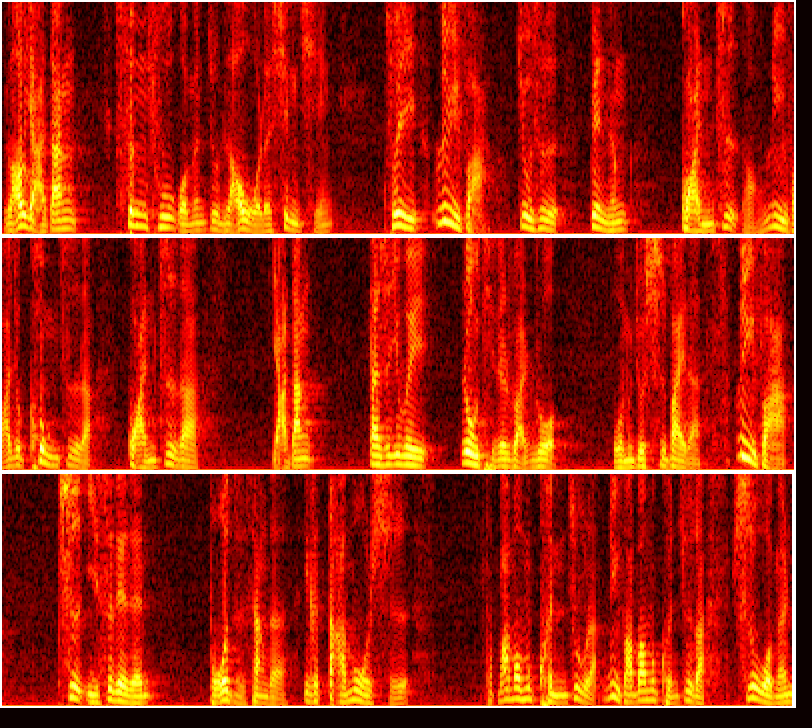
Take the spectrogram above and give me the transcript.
老亚当生出，我们就老我的性情。所以律法就是变成管制啊，律法就控制了、管制了亚当。但是因为肉体的软弱。我们就失败了。律法是以色列人脖子上的一个大磨石，他把我们捆住了。律法把我们捆住了，使我们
